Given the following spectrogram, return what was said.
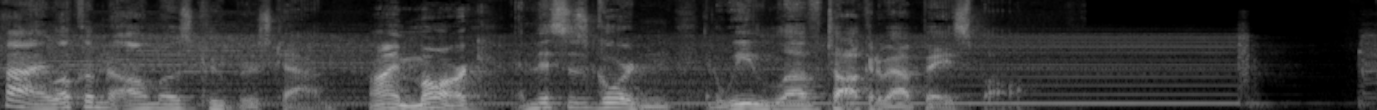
Hi, welcome to Almost Cooperstown. I'm Mark. And this is Gordon, and we love talking about baseball.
